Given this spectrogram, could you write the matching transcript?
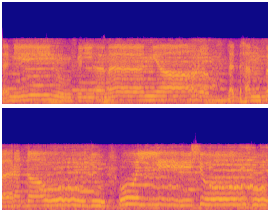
تانيين. وفي الأمان يا رب لا ادهم فرد عوده واللي يشوفه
